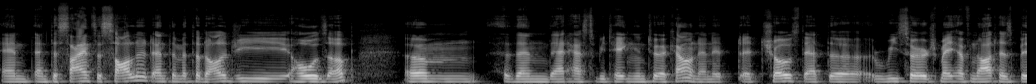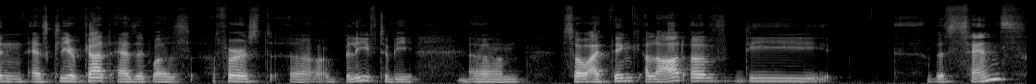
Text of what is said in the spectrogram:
and and the science is solid and the methodology holds up, um, then that has to be taken into account, and it, it shows that the research may have not has been as clear cut as it was first uh, believed to be. Mhm. Um, so I think a lot of the the sense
